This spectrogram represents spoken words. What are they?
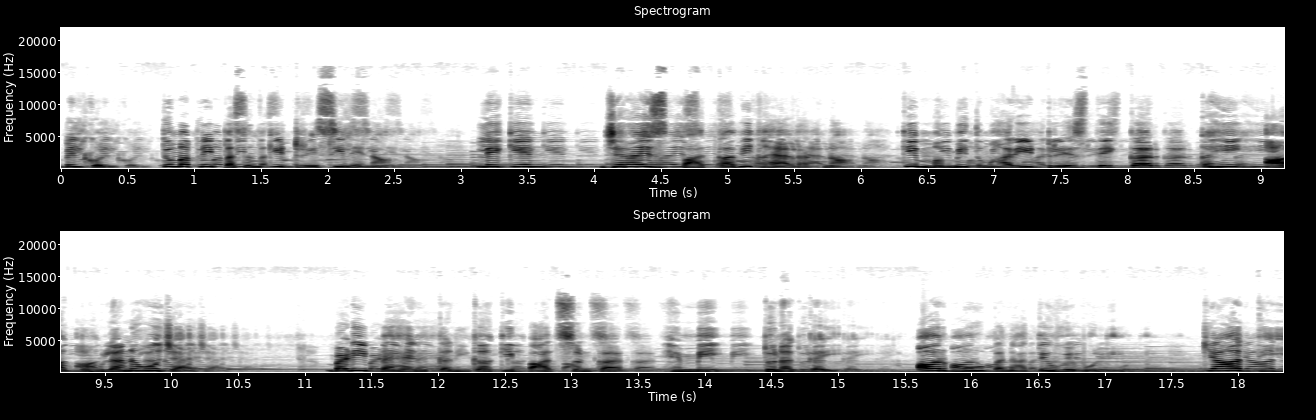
बिल्कुल, तुम अपनी पसंद की ड्रेस ही लेना। लेकिन जरा इस बात का भी ख्याल रखना कि मम्मी तुम्हारी ड्रेस देखकर कहीं आग बबूला न हो जाए। बड़ी बहन कनिका की बात सुनकर हिम्मी तुनक गई और मुँह बनाते हुए बोली, क्या दी,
